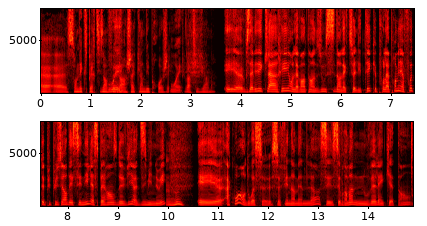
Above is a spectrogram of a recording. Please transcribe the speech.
euh, euh, son expertise, en fait, dans chacun des projets, plus particulièrement. Et vous avez déclaré, on l'avait entendu aussi dans l'actualité, que pour la première fois depuis plusieurs décennies, l'espérance de vie a diminué. Mhm. Et euh, à quoi on doit ce, phénomène-là? C'est vraiment une nouvelle inquiétante.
